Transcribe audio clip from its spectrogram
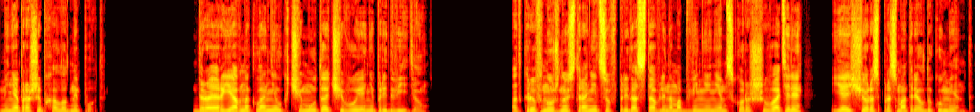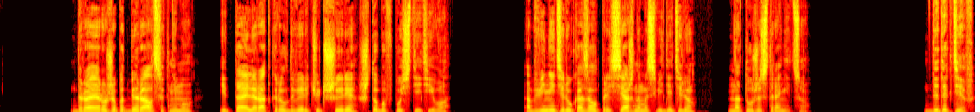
Меня прошиб холодный пот. Драйер явно клонил к чему-то, чего я не предвидел. Открыв нужную страницу в предоставленном обвинением скоросшивателе, я еще раз просмотрел документ. Драйер уже подбирался к нему, и Тайлер открыл дверь чуть шире, чтобы впустить его. Обвинитель указал присяжным и свидетелю на ту же страницу. «Детектив,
